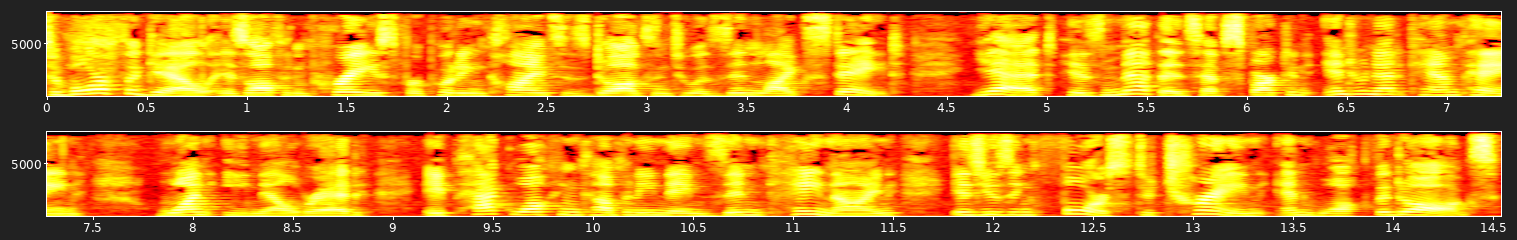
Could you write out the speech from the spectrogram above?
Tabor Fagel is often praised for putting clients' dogs into a zen-like state. Yet, his methods have sparked an internet campaign. One email read, a pack walking company named Zen Canine is using force to train and walk the dogs.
